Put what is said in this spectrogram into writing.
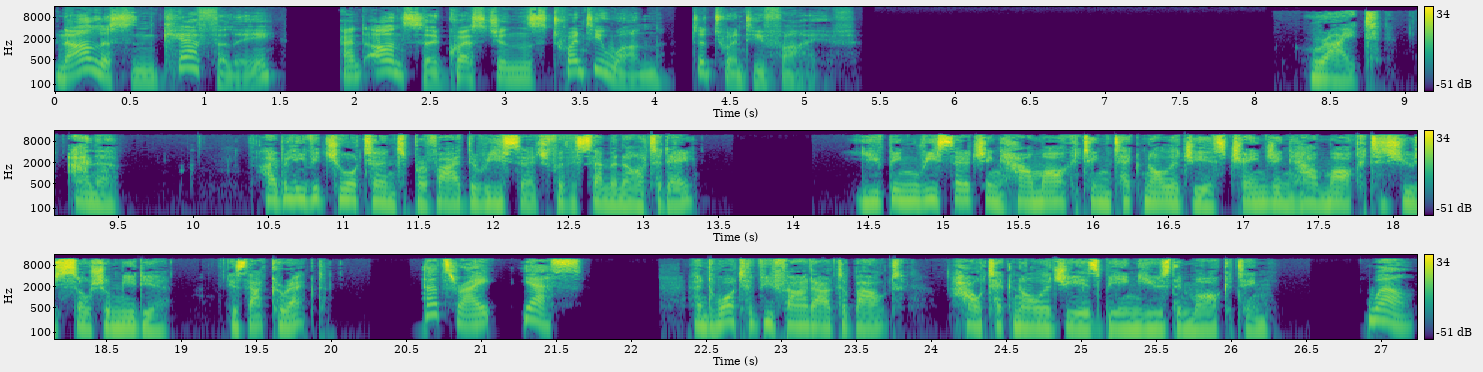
Now listen carefully and answer questions 21 to 25. Right, Anna. I believe it's your turn to provide the research for the seminar today. You've been researching how marketing technology is changing how marketers use social media. Is that correct? That's right, yes. And what have you found out about how technology is being used in marketing? Well,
